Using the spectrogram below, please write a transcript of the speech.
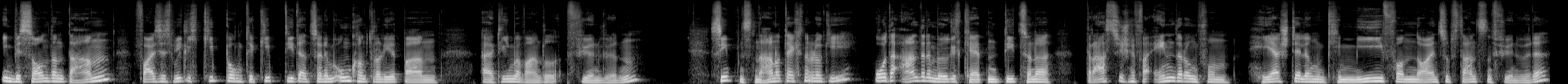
im Besonderen dann, falls es wirklich Kipppunkte gibt, die dann zu einem unkontrollierbaren äh, Klimawandel führen würden. Siebtens Nanotechnologie oder andere Möglichkeiten, die zu einer drastischen Veränderung von Herstellung und Chemie von neuen Substanzen führen würde,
